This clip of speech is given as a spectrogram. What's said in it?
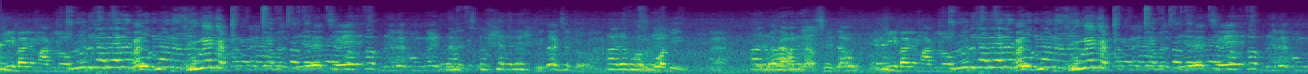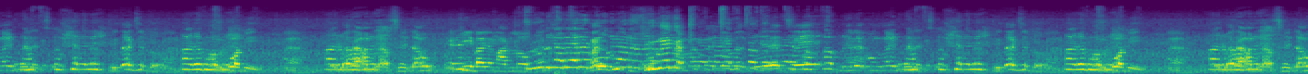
কীভাবে মারলো? ওকে? মেরেছে মেরে গঙ্গায় ফেলেছে ঠিক আছে তো? বডি সেটাও কীভাবে মারলো? ঠিক আছে তো? বডি কীভাবে মারলো মেরেছে মেরে গঙ্গায় ফেলেছে ঠিক আছে তো বডি আমরা সেটাও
